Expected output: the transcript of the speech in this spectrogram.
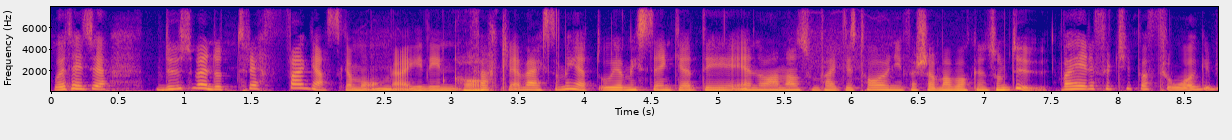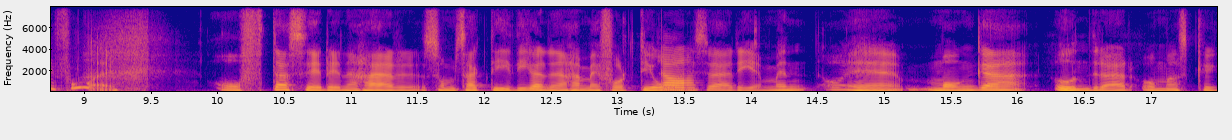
och jag tänkte säga, du som ändå träffar ganska många i din Ja. fackliga verksamhet och jag misstänker att det är en och annan som faktiskt har ungefär samma bakgrund som du. Vad är det för typ av frågor du får? Oftast är det det här, som sagt tidigare, det här med 40 år Ja. i Sverige. Men eh, många undrar om man ska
